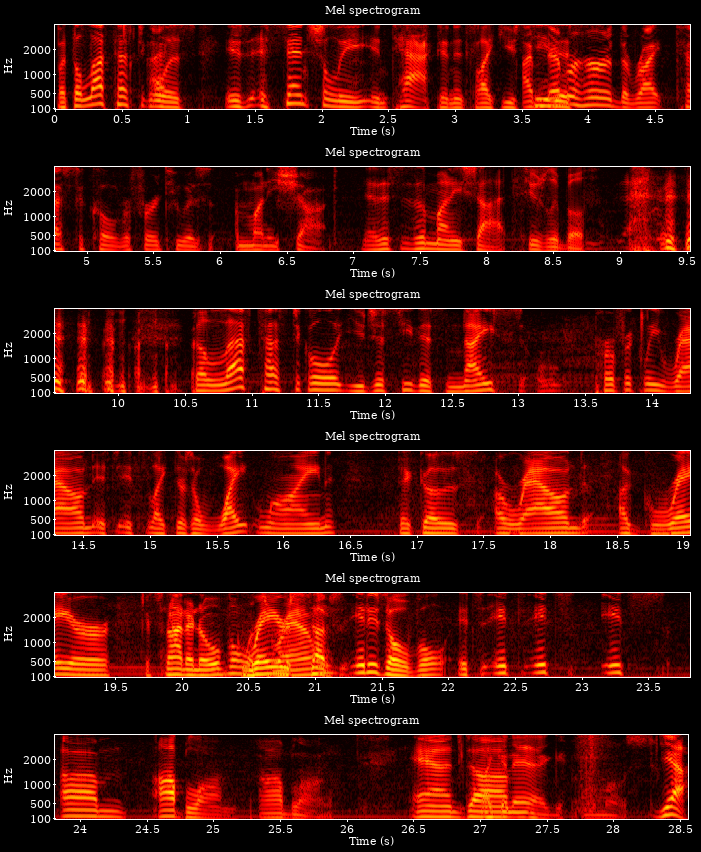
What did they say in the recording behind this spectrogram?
but the left testicle I- is is essentially intact, and it's like you see. I've never this- heard the right testicle referred to as a money shot. Yeah, this is the money shot. It's usually both. The left testicle, you just see this nice, perfectly round. It's it's like there's a white line that goes around a grayer It's not an oval. grayer it's round, substance. It is oval. It's it's it's it's um oblong oblong, and like um, an egg almost. Yeah.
